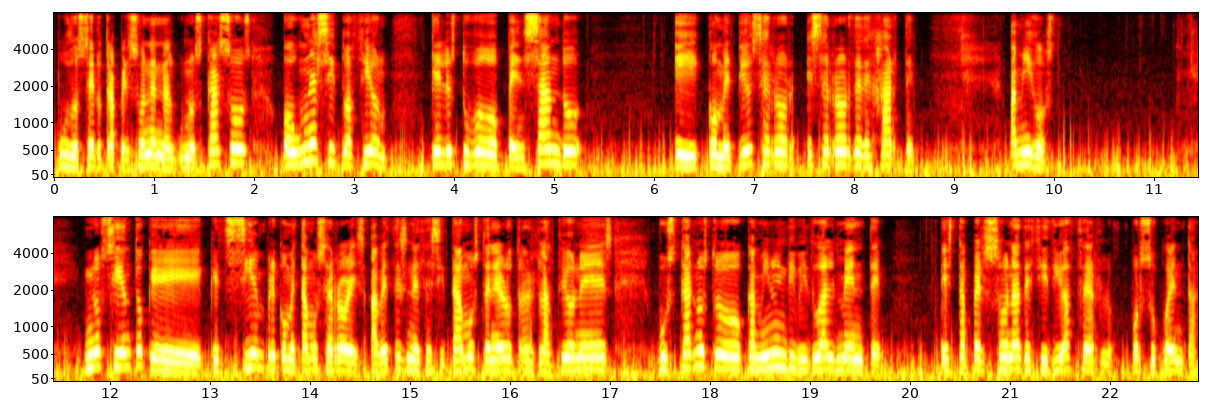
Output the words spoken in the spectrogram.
Pudo ser otra persona en algunos casos o una situación que él estuvo pensando y cometió ese error, ese error de dejarte. Amigos, no siento que, que, siempre cometamos errores. A veces necesitamos tener otras relaciones, buscar nuestro camino individualmente esta persona decidió hacerlo por su cuenta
